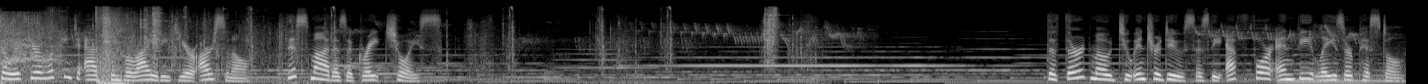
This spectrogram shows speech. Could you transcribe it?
So if you're looking to add some variety to your arsenal, this mod is a great choice. The third mode to introduce is the F4 NV Laser Pistol.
